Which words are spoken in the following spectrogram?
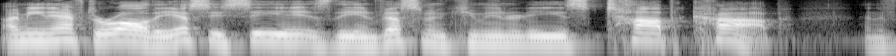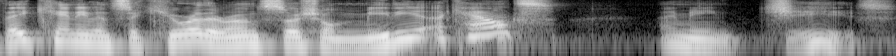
I mean, after all, the SEC is the investment community's top cop. And if they can't even secure their own social media accounts, I mean, geez.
